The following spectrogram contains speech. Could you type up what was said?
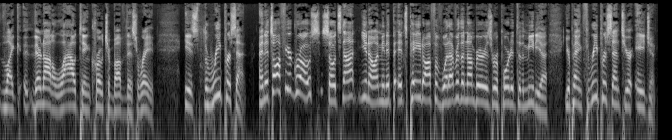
like they're not allowed to encroach above this rate, is three percent. And it's off your gross, so it's not, you know, I mean, it, it's paid off of whatever the number is reported to the media. You're paying 3% to your agent.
